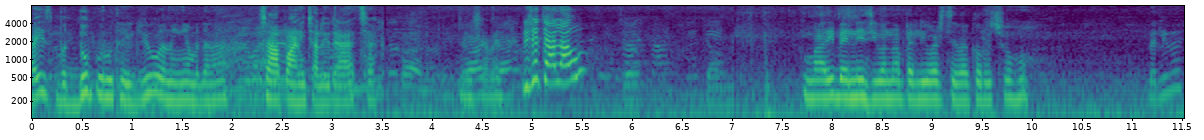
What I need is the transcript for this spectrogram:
ગાઈસ બધું પૂરું થઈ ગયું અને અહીંયા બધાના ચા પાણી ચાલી રહ્યા છે. નિશાબેન. નિશા ચાલ આવું મારી બેનની જીવનમાં પહેલી વાર સેવા કરું છું હું. પહેલી વાર?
